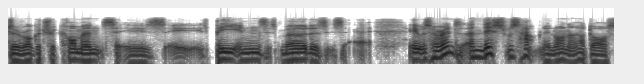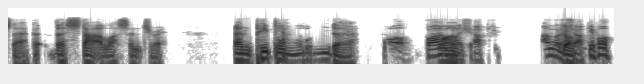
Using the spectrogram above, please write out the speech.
derogatory comments. It is it's beatings. It's murders. It's eh, it was horrendous, and this was happening on our doorstep at the start of last century. and people wonder. Well, I'm going to shock you. I'm going to shock you, Paul.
